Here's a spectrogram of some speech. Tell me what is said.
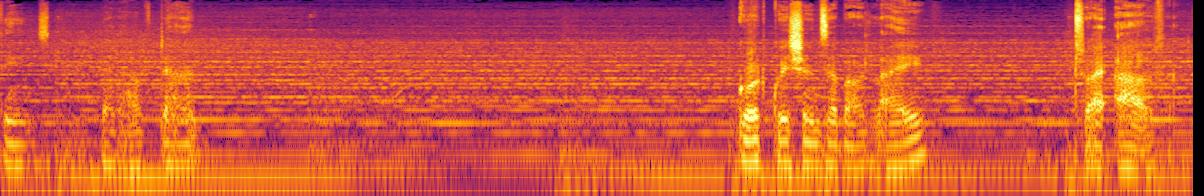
things that I have done got questions about life, try Alpha.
